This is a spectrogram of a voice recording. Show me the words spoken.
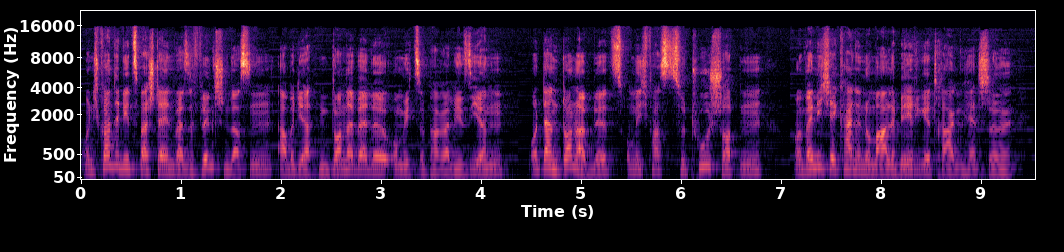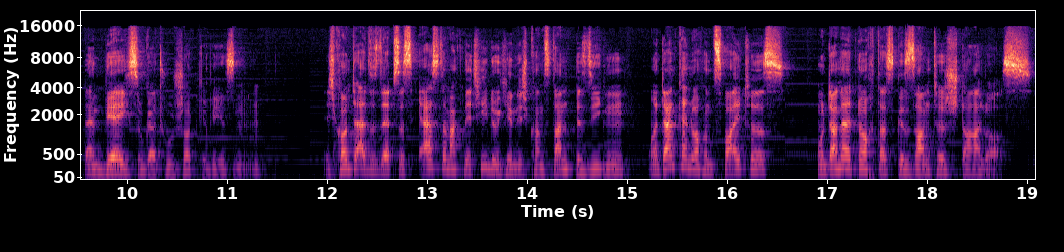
und ich konnte die zwar stellenweise flinchen lassen, aber die hatten Donnerwelle, um mich zu paralysieren, und dann Donnerblitz, um mich fast zu Two-Shotten, und wenn ich hier keine normale Beere getragen hätte, dann wäre ich sogar Two-Shot gewesen. Ich konnte also selbst das erste Magnetido hier nicht konstant besiegen, und dann kam noch ein zweites, und dann halt noch das gesamte Stalos.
